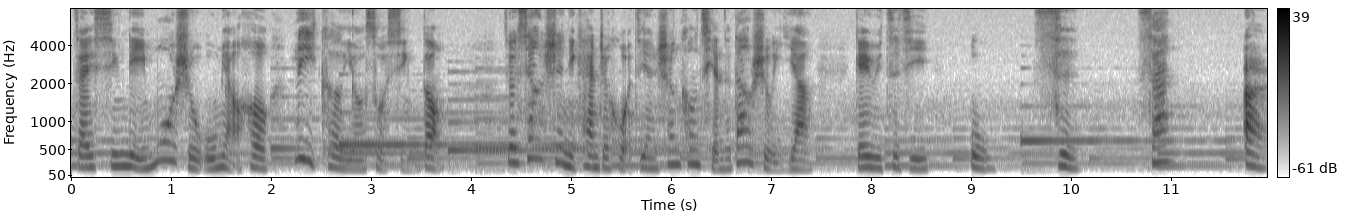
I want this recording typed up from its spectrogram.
在心里默数五秒后，立刻有所行动，就像是你看着火箭升空前的倒数一样，给予自己五、四、三、二、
